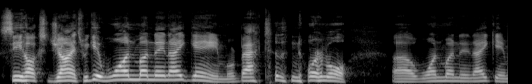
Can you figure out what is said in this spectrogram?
Seahawks Giants. We get one Monday night game. We're back to the normal uh, one Monday night game.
